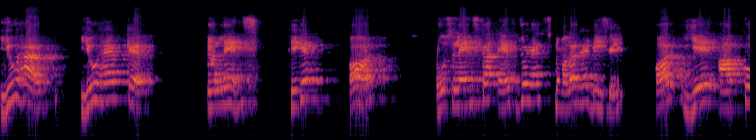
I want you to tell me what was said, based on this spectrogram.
You have you have kept a lens ठीक है? और उस लेंस का एफ़ जो है स्मॉलर है डी से। और ये आपको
